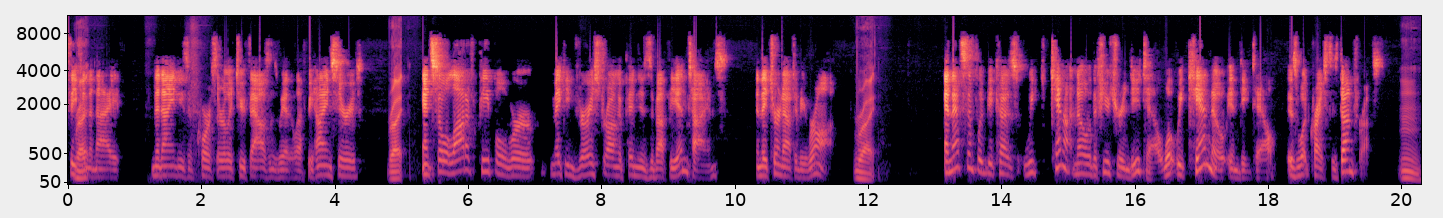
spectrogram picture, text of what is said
Thief right. in the Night. In the 90s, of course, early 2000s, we had the Left Behind series. Right. And so a lot of people were making very strong opinions about the end times, and they turned out to be wrong. Right. And that's simply because we cannot know the future in detail. What we can know in detail is what Christ has done for us. Mm.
